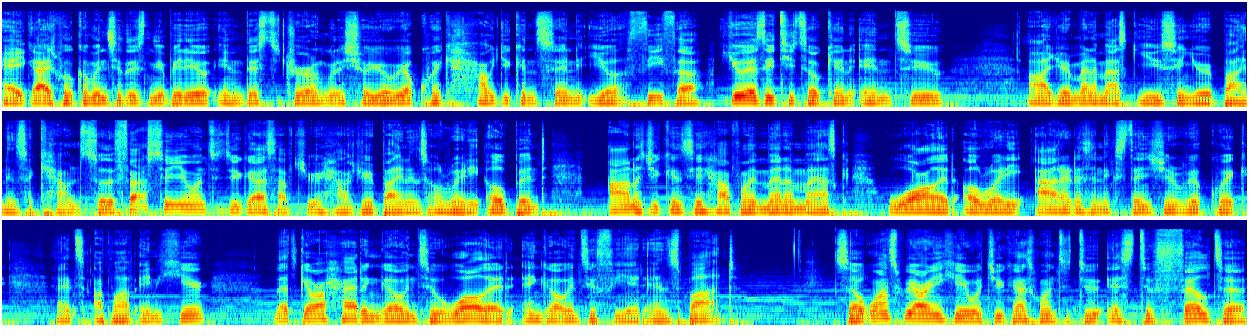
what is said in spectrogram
Hey guys, welcome into this new video. In this tutorial, I'm going to show you real quick how you can send your Tether USDT token into uh, your MetaMask using your Binance account. So the first thing you want to do guys after you have your Binance already opened and as you can see I have my MetaMask wallet already added as an extension real quick. It's above in here. Let's go ahead and go into wallet and go into fiat and spot. So once we are in here, what you guys want to do is to filter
